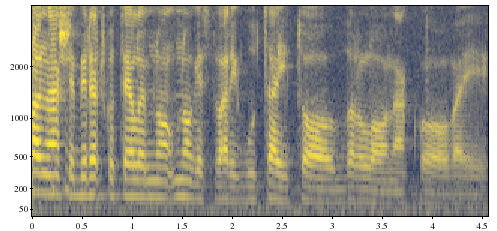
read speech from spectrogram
Pa naše biračko telo je mnoge stvari guta i to vrlo onako ovaj, e,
